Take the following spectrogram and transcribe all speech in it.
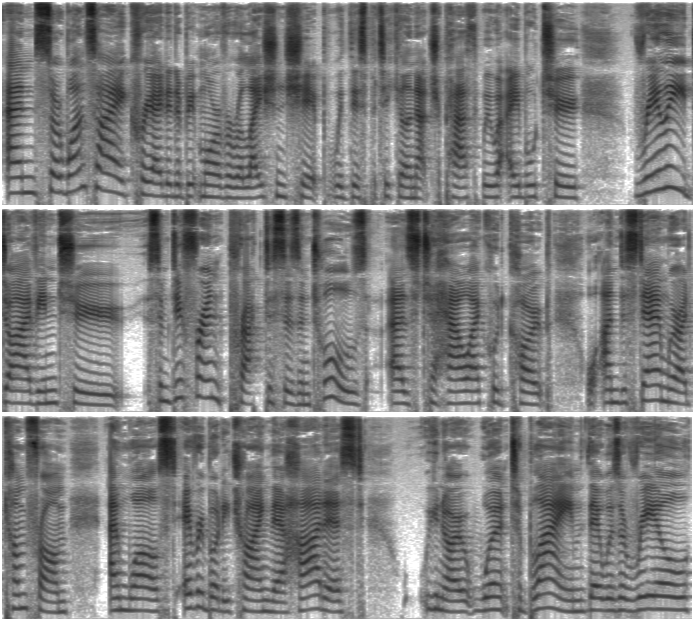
And so once I created a bit more of a relationship with this particular naturopath, we were able to really dive into some different practices and tools as to how I could cope or understand where I'd come from. And whilst everybody trying their hardest, you know, weren't to blame, there was a real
